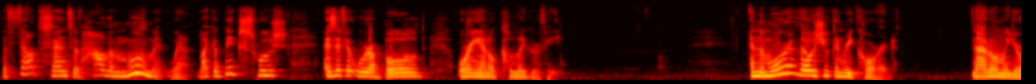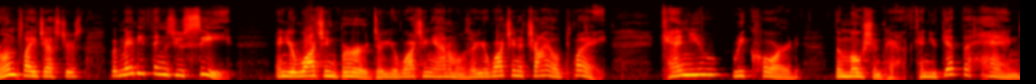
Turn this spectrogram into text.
the felt sense of how the movement went, like a big swoosh, as if it were a bold oriental calligraphy. And the more of those you can record, not only your own play gestures, but maybe things you see and you're watching birds or you're watching animals or you're watching a child play. Can you record the motion path? Can you get the hang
